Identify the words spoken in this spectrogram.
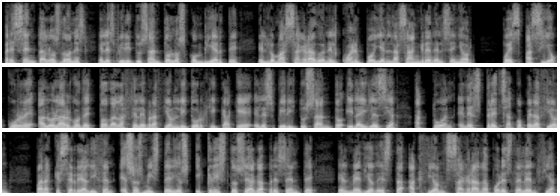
presenta los dones, el Espíritu Santo los convierte en lo más sagrado, en el cuerpo y en la sangre del Señor. Pues así ocurre a lo largo de toda la celebración litúrgica, que el Espíritu Santo y la Iglesia actúan en estrecha cooperación para que se realicen esos misterios y Cristo se haga presente el medio de esta acción sagrada por excelencia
